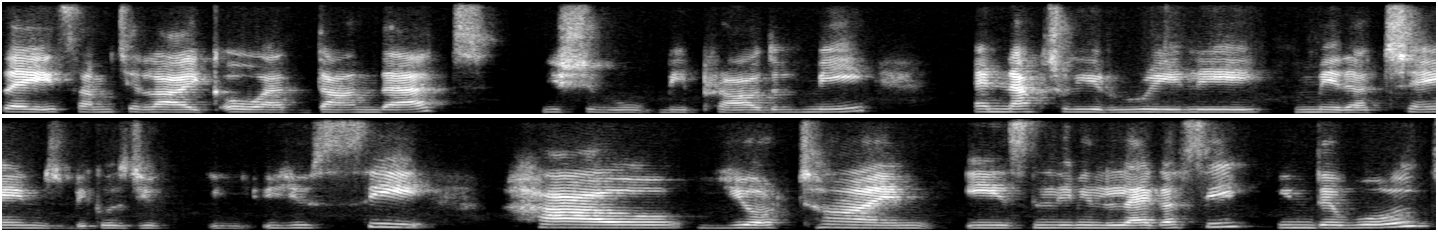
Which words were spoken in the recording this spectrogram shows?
Say something like oh i've done that. You should be proud of me. And actually really made a change because you you see how your time is leaving legacy in the world.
